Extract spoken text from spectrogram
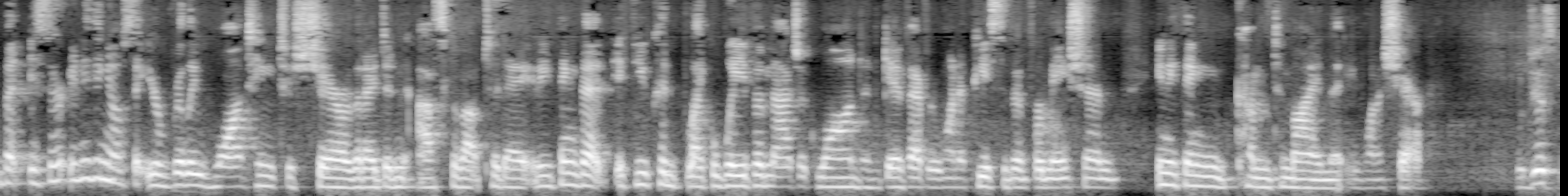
but is there anything else that you're really wanting to share that I didn't ask about today? Anything that if you could like wave a magic wand and give everyone a piece of information, anything come to mind that you want to share? Well, just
